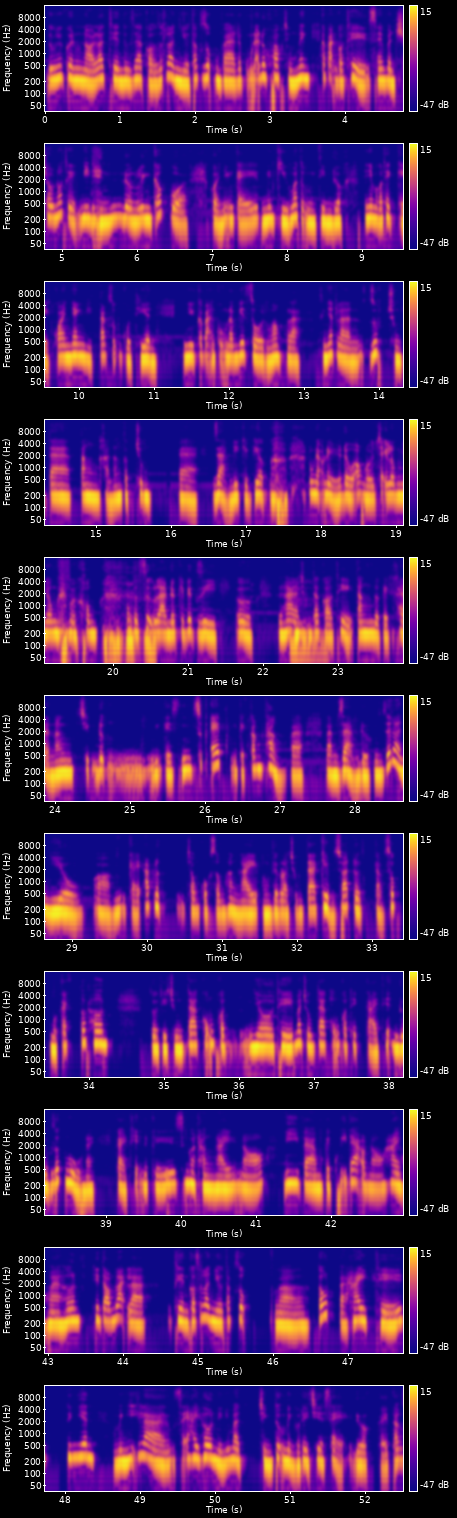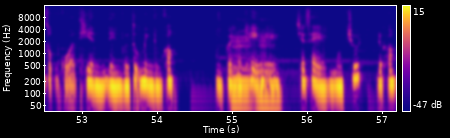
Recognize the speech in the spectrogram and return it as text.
đúng như Quyên nói là thiền thực ra có rất là nhiều tác dụng và cũng đã được khoa học chứng minh. Các bạn có thể xem phần show notes để đi đến đường link gốc của của những cái nghiên cứu mà tụi mình tìm được. Thế nhưng mà có thể kể qua nhanh thì tác dụng của thiền như các bạn cũng đã biết rồi, đúng không? Là thứ nhất là giúp chúng ta tăng khả năng tập trung và giảm đi cái việc lúc nào để đầu óc nó chạy lông nhông mà không không thực sự làm được cái việc gì. Ừ thứ hai là ừ. chúng ta có thể tăng được cái khả năng chịu đựng những cái sức ép những cái căng thẳng và làm giảm được rất là nhiều uh, những cái áp lực trong cuộc sống hàng ngày bằng việc là chúng ta kiểm soát được cảm xúc một cách tốt hơn. Rồi thì chúng ta cũng có nhờ thế mà chúng ta cũng có thể cải thiện được giấc ngủ này cải thiện được cái sinh hoạt hàng ngày nó đi vào một cái quỹ đạo nó hài hòa hơn. Thì tóm lại là thiền có rất là nhiều tác dụng uh, tốt và hay. Thế tuy nhiên mình nghĩ là sẽ hay hơn nếu như mà chính tụi mình có thể chia sẻ được cái tác dụng của thiền đến với tụi mình đúng không? Mình quyền ừ, có thể ừ. chia sẻ một chút được không?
